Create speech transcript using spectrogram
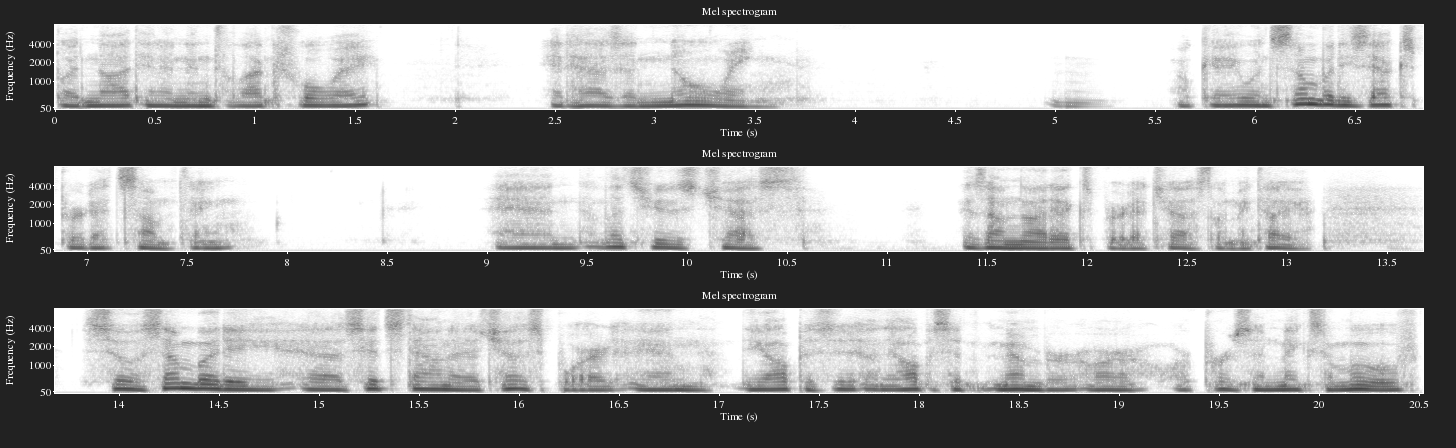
but not in an intellectual way it has a knowing Mm. Okay, when somebody's expert at something, and let's use chess, because I'm not expert at chess, let me tell you. So somebody uh, sits down at a chessboard, and the opposite the opposite member or or person makes a move.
